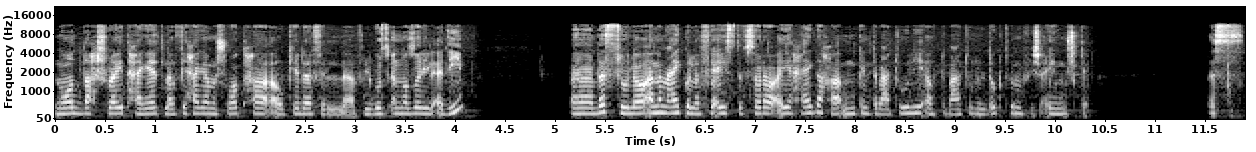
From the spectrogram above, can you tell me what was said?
نوضح شوية حاجات لو في حاجة مش واضحة أو كده في في الجزء النظري القديم. آه، بس ولو أنا معاكم لو في أي استفسار أو أي حاجة ممكن تبعتولي أو تبعتوا للدكتور مفيش أي مشكلة. بس.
